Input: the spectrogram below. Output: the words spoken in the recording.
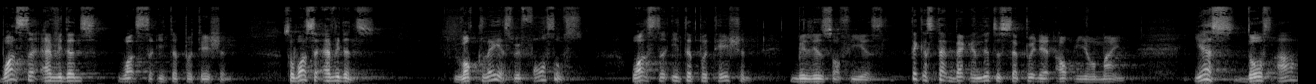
what's the evidence? What's the interpretation? So what's the evidence? Rock layers with fossils. What's the interpretation? Millions of years. Take a step back and need to separate that out in your mind. Yes, those are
